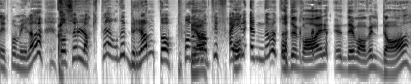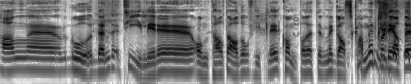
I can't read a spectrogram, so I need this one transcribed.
liter på mila, og så lagt det, og det brant opp! Og det brant i feil og- ende, vet du! Og det var, det var vel da han eh, Den tidligere omtalte Adolf Hitler kom på dette med gasskammer. For det,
